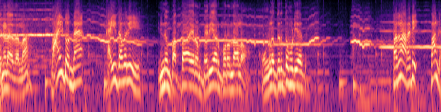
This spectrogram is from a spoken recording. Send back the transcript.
என்னடா இதெல்லாம்? வாங்கிட்டு வந்தேன். கை தவறி. இன்னும் பத்தாயிரம் பெரியார் பிறந்தாலும் உங்களை திருத்த முடியாது. பதினாறு அடி. வாங்க.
